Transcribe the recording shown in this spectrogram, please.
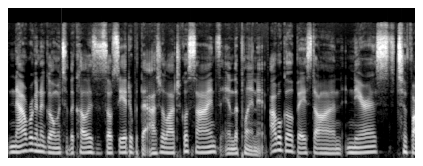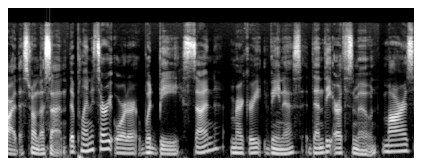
Now we're going to go into the colors associated with the astrological signs and the planet. I will go based on nearest to farthest from the sun. The planetary order would be Sun, Mercury, Venus, then the Earth's moon, Mars,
